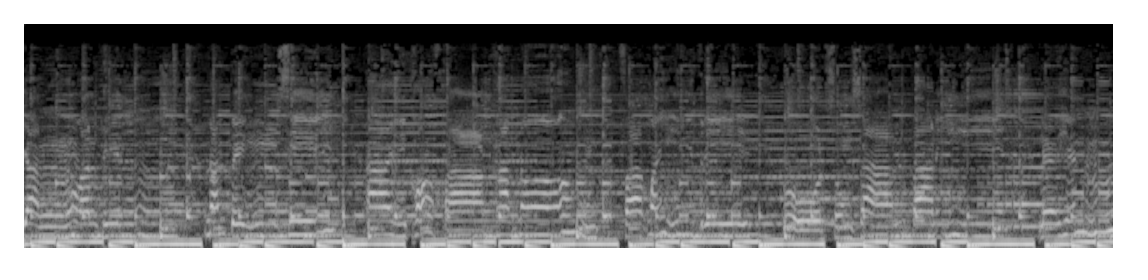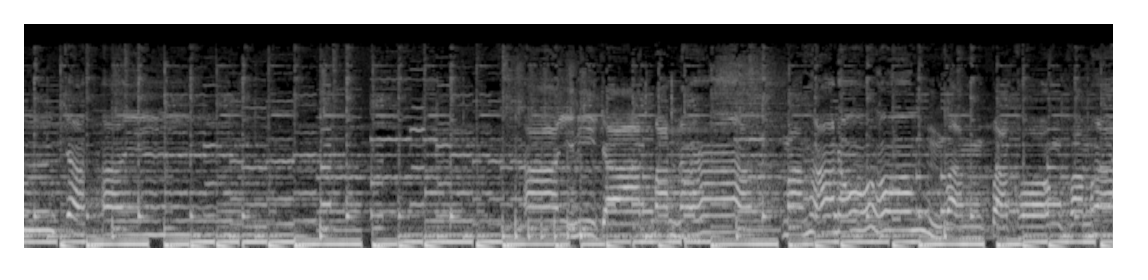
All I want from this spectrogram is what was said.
จันวันเพ็ญนั้นเป็นสีอายขอฝากทางน้อง ฝากไมตรีโปรดสงสารปานีและเห็นใจอายนี่จากบ้านนามาหาน้องหวังปากของความหา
